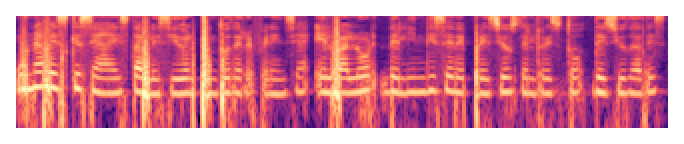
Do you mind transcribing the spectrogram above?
Una vez que se ha establecido el punto de referencia, el valor del índice de precios del resto de ciudades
